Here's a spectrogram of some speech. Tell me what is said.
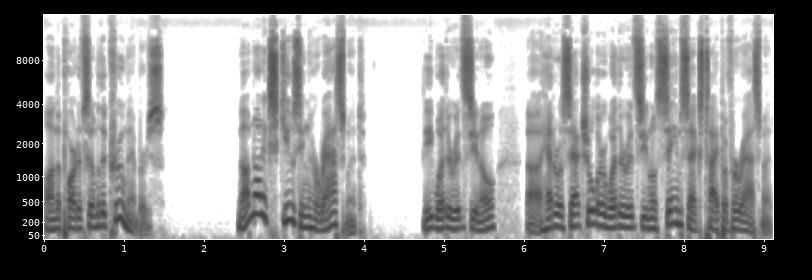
on the part of some of the crew members. Now, I'm not excusing harassment, whether it's, you know, uh, heterosexual or whether it's, you know, same sex type of harassment.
